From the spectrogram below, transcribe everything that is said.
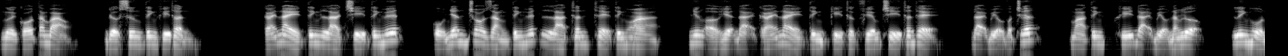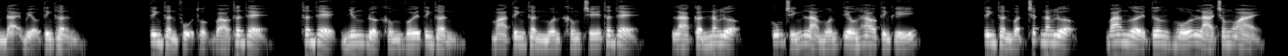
người có tam bảo, được xưng tinh khí thần. Cái này tinh là chỉ tinh huyết, cổ nhân cho rằng tinh huyết là thân thể tinh hoa, nhưng ở hiện đại cái này tinh kỳ thực phiếm chỉ thân thể, đại biểu vật chất, mà tinh khí đại biểu năng lượng, linh hồn đại biểu tinh thần. Tinh thần phụ thuộc vào thân thể, thân thể nhưng được khống với tinh thần, mà tinh thần muốn khống chế thân thể, là cần năng lượng, cũng chính là muốn tiêu hao tinh khí. Tinh thần vật chất năng lượng, ba người tương hố là trong ngoài,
